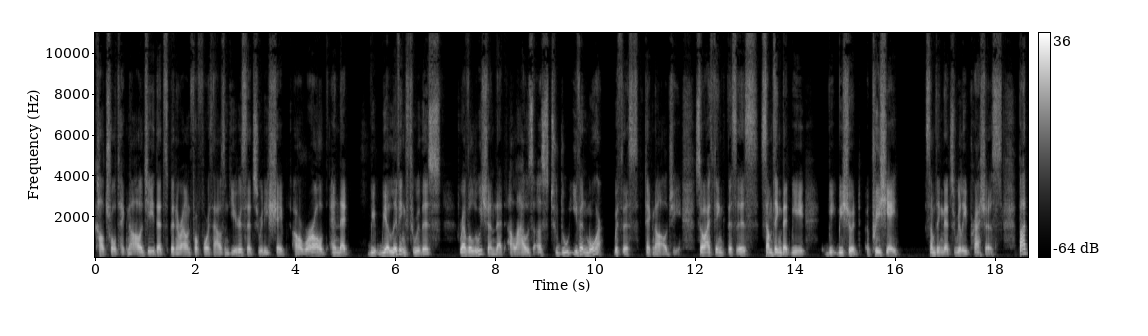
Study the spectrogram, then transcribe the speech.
cultural technology that's been around for 4,000 years that's really shaped our world and that we, we are living through this revolution that allows us to do even more with this technology. So I think this is something that we, we, we should appreciate something that's really precious. But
